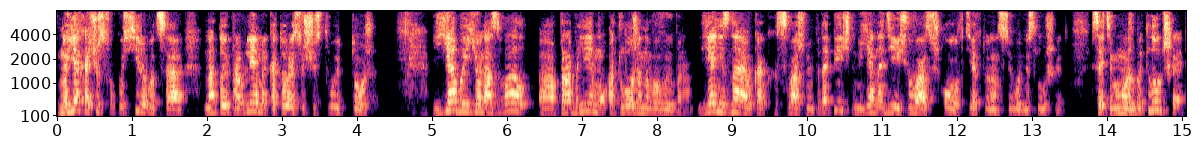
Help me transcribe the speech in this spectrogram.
Но я хочу сфокусироваться на той проблеме, которая существует тоже. Я бы ее назвал а, проблему отложенного выбора. Я не знаю, как с вашими подопечными, я надеюсь, у вас в школах, тех, кто нас сегодня слушает, с этим может быть лучше,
